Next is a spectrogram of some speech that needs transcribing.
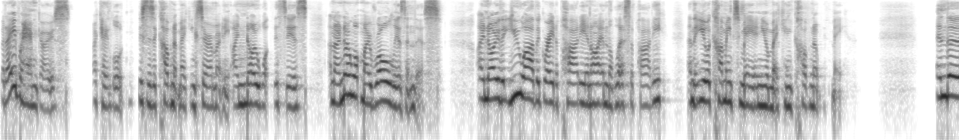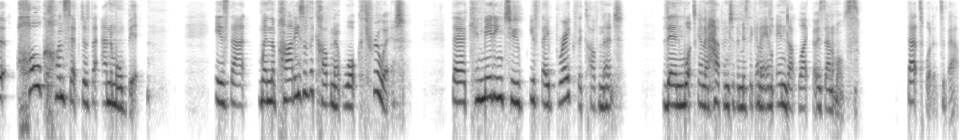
But Abraham goes, Okay, Lord, this is a covenant making ceremony. I know what this is, and I know what my role is in this. I know that you are the greater party and I am the lesser party, and that you are coming to me and you're making covenant with me. And the whole concept of the animal bit is that when the parties of the covenant walk through it, they're committing to, if they break the covenant, then what's going to happen to them is they're going to end up like those animals. That's what it's about.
